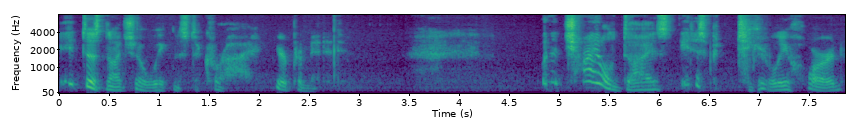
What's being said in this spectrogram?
it does not show weakness to cry. You're permitted. When a child dies, it is particularly hard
